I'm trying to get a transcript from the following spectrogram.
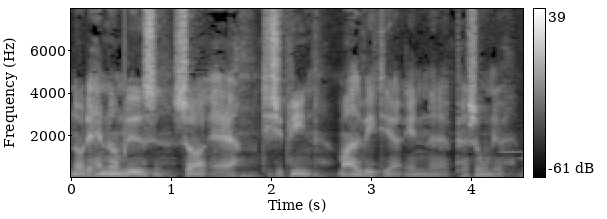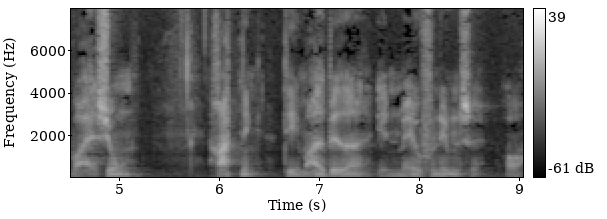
når det handler om ledelse, så er disciplin meget vigtigere end øh, personlig variation. Retning, det er meget bedre end mavefornemmelse og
